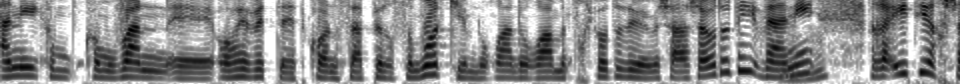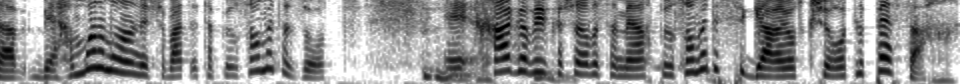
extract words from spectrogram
אני כמובן אוהבת את כל הנושא הפרסומות, כי הן נורא נורא מצחיקות אותי ומשעשעות אותי, ואני. ראיתי עכשיו בהמון המון עלוני שבת את הפרסומת הזאת. חג אביב כשר ושמח, פרסומת לסיגריות כשרות לפסח.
